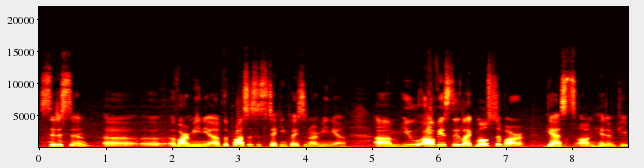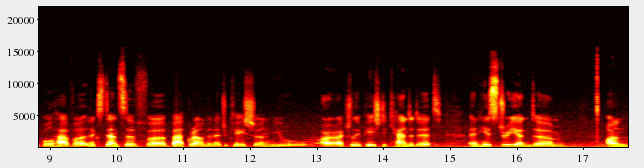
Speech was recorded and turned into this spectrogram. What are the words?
citizen uh, uh, of Armenia, of the processes taking place in Armenia. Um, you obviously, like most of our guests on Hidden People, have uh, an extensive uh, background in education. You are actually a PhD candidate in history and um, on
